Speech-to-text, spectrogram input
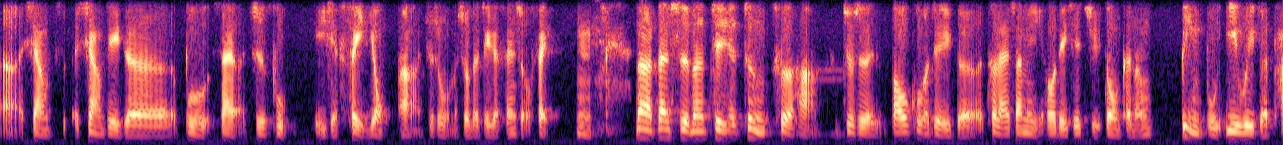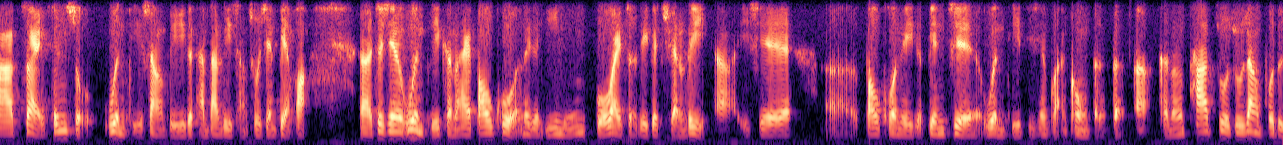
呃，向向这个布鲁塞尔支付一些费用啊，就是我们说的这个分手费。嗯，那但是呢，这些政策哈，就是包括这个特莱上面以后的一些举动，可能并不意味着他在分手问题上的一个谈判立场出现变化。呃，这些问题可能还包括那个移民国外者的一个权利啊，一些呃，包括那个边界问题、地线管控等等啊，可能他做出让步的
